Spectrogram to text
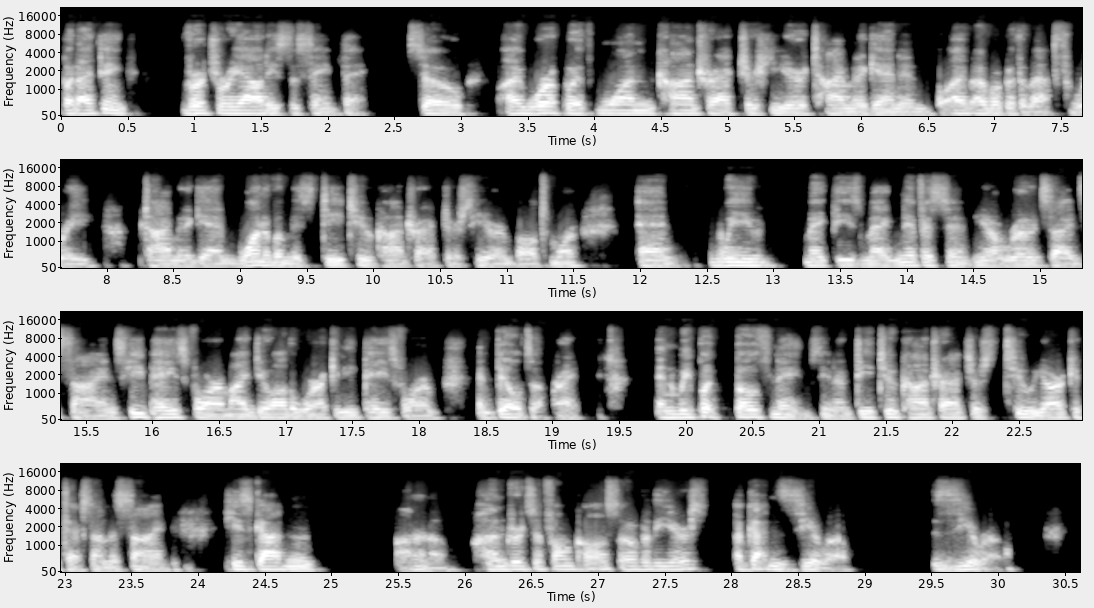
But I think virtual reality is the same thing. So I work with one contractor here time and again, and I, work with about three time and again. One of them is D2 contractors here in Baltimore. And we make these magnificent, you know, roadside signs. He pays for them. I do all the work and he pays for them and builds them, right? And we put both names, you know, D2 contractors, 2E architects on the sign. He's gotten, I don't know, hundreds of phone calls over the years. I've gotten zero, zero.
